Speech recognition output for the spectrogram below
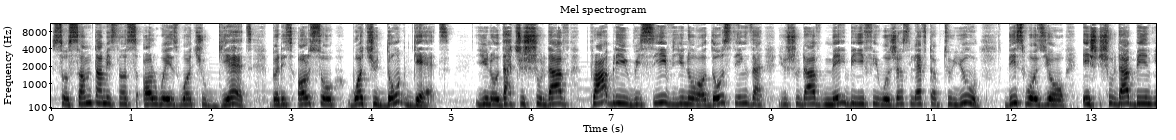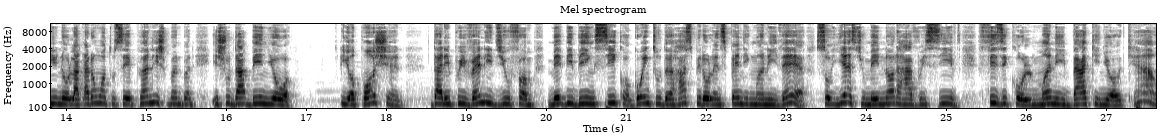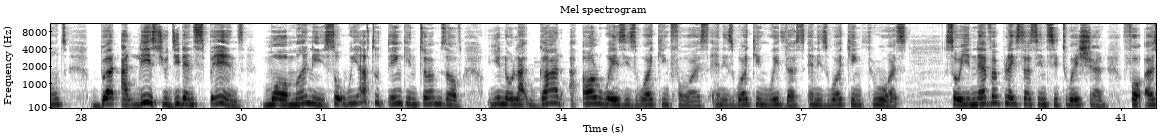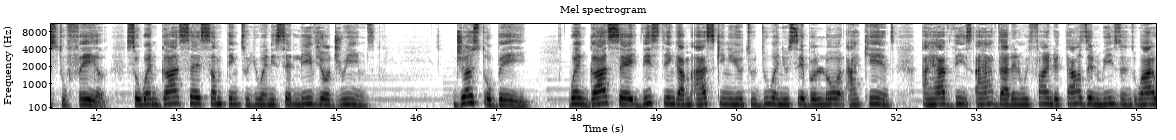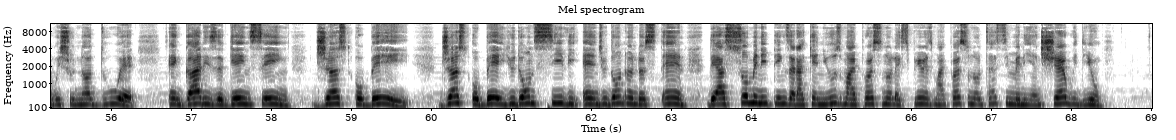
So sometimes it's not always what you get, but it's also what you don't get. You know, that you should have probably received, you know, or those things that you should have maybe if it was just left up to you. This was your, it should have been, you know, like I don't want to say punishment, but it should have been your your portion that it prevented you from maybe being sick or going to the hospital and spending money there. So, yes, you may not have received physical money back in your account, but at least you didn't spend more money. So, we have to think in terms of, you know, like God always is working for us and is working with us and is working through us. So he never placed us in situation for us to fail. So when God says something to you and he said, leave your dreams, just obey. When God say this thing I'm asking you to do and you say, but Lord, I can't. I have this, I have that. And we find a thousand reasons why we should not do it. And God is again saying, just obey. Just obey. You don't see the end. You don't understand. There are so many things that I can use my personal experience, my personal testimony and share with you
